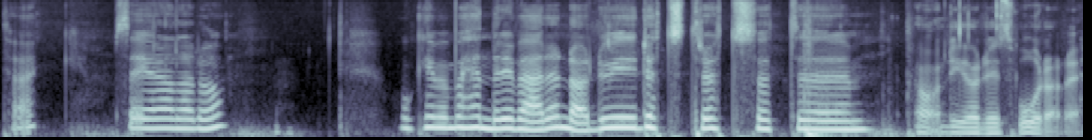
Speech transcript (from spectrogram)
Tack, säger alla då. Okej, men vad händer i världen då? Du är dödstrött så att... eh, Ja, det gör det svårare.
